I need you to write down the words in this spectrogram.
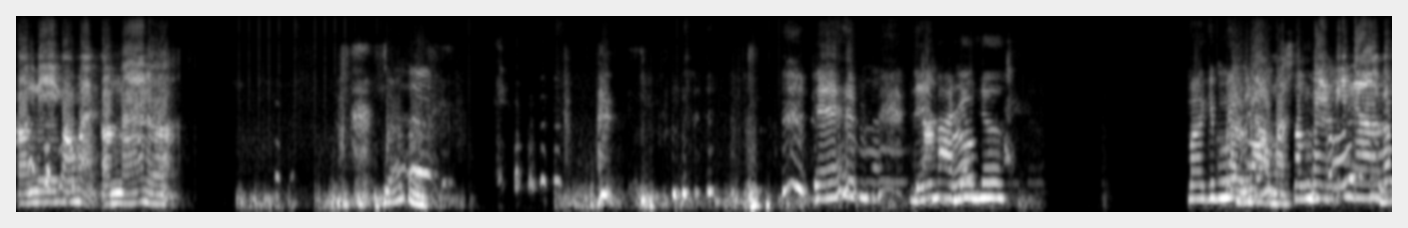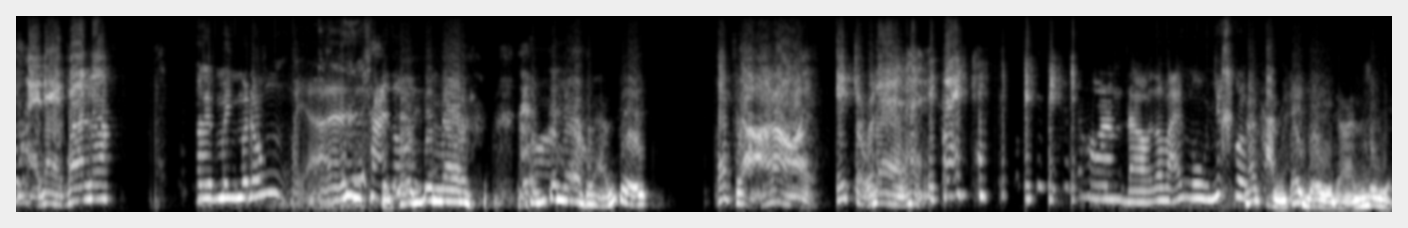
Con đi không phải con má nữa. chết rồi Đêm. Đêm Ma bro nơ. Mà game Từ mình đầu mà cái nơ có thể đẹp hơn nữa. Mà game mình mới đúng. Mẹ sai rồi em cái nơ em cái nơ làm gì? Hết rõ rồi. Cái chủ đề này. Đầu tao vải ngu nhất luôn. Nó thành cái gì rồi anh ly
